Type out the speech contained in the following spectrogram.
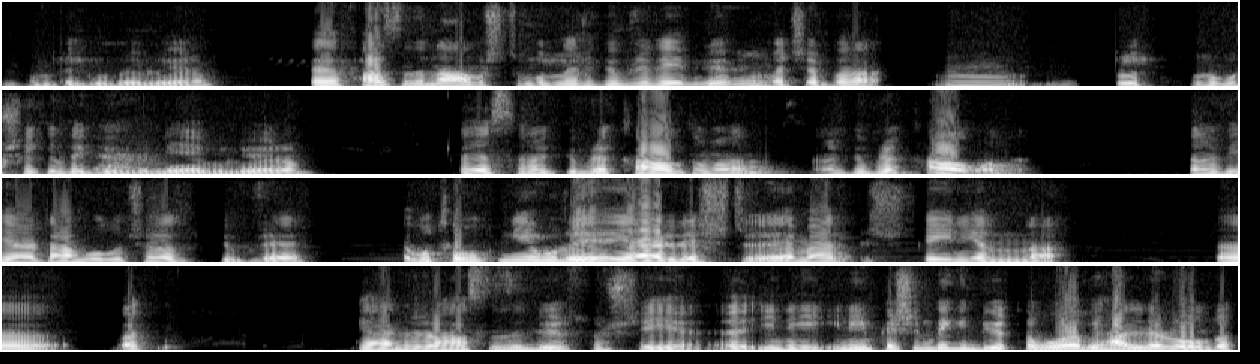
Bunu da gübreliyorum. Ee, fazlalığını almıştım. Bunları gübreleyebiliyor muyum acaba? Hmm, Rus. Bunu bu şekilde gübreleyebiliyorum. Ee, sana gübre kaldı mı? Sana gübre kalmadı. Sana bir yerden bulacağız gübre. E bu tavuk niye buraya yerleşti? Hemen şeyin yanına. Ee, bak yani rahatsız ediyorsun şeyi e, ineği. İneğin peşinde gidiyor. Tavuğa bir haller oldu.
